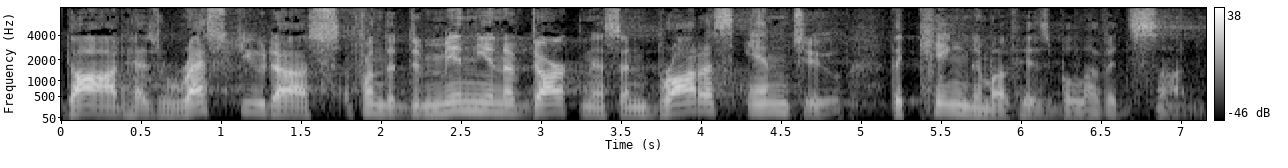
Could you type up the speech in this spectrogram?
God has rescued us from the dominion of darkness and brought us into the kingdom of his beloved son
